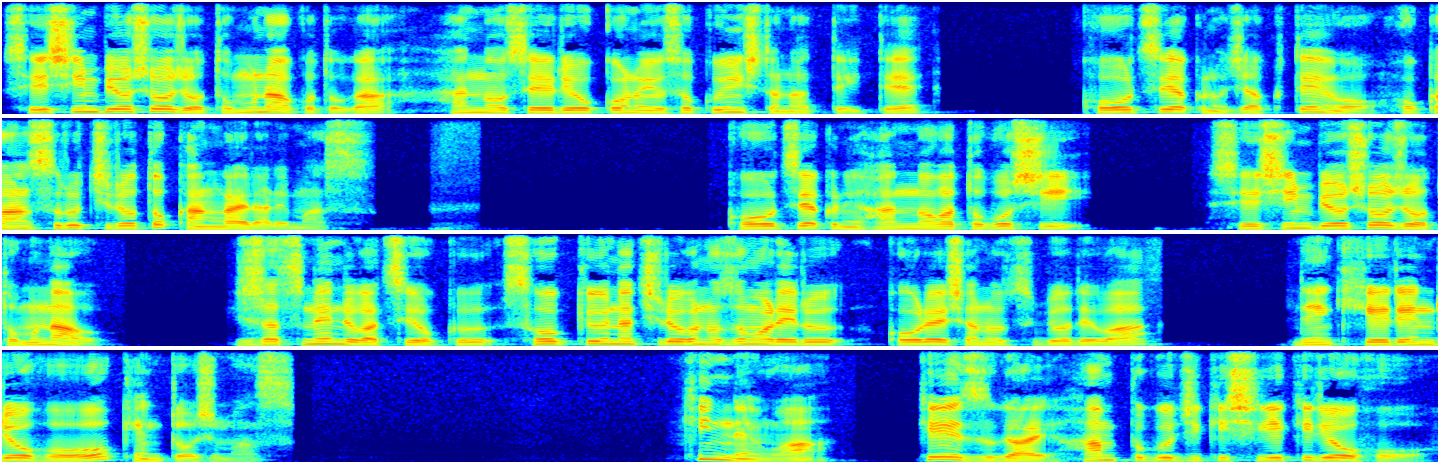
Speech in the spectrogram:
精神病症状を伴うことが反応性良好の予測因子となっていて、抗うつ薬の弱点を補完する治療と考えられます。抗うつ薬に反応が乏しい精神病症状を伴う自殺燃料が強く早急な治療が望まれる高齢者のうつ病では、電気痙攣療法を検討します。近年は、経頭蓋反復磁気刺激療法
